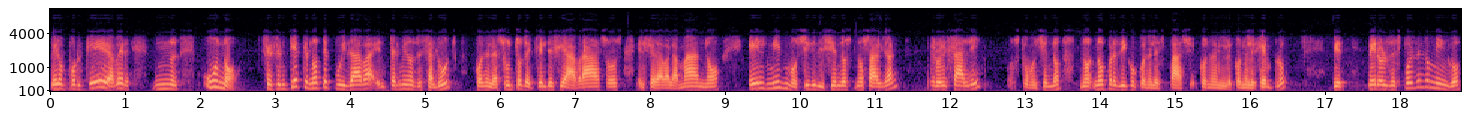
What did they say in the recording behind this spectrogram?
pero ¿por qué? A ver, uno, se sentía que no te cuidaba en términos de salud con el asunto de que él decía abrazos, él se daba la mano, él mismo sigue diciendo no salgan, pero él sale, pues como diciendo, no, no predico con el espacio, con el, con el ejemplo, bien, pero después del domingo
